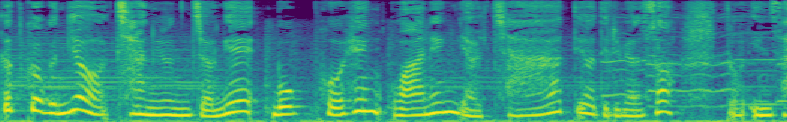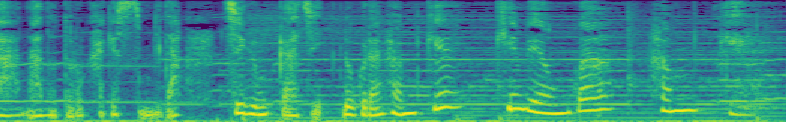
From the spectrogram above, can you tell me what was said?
끝곡은요, 장윤정의 목포행 완행열차 띄워드리면서 또 인사 나누도록 하겠습니다. 지금까지 누구랑 함께, 김혜영과 함께.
